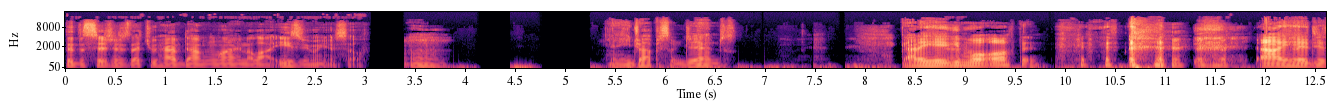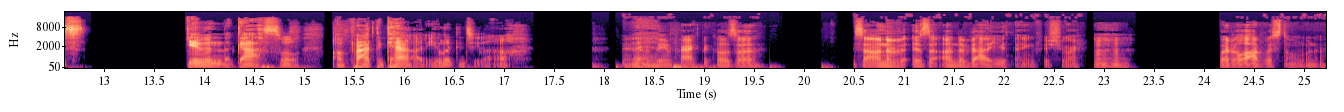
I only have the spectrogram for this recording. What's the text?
the decisions that you have down the line a lot easier on yourself Mm. And he dropping some gems. Gotta hear Yeah. you more often. Out here just giving the gospel of practicality. Look at you. Oh, Yeah, Man. being practical is a it's an under, it's an undervalued thing for sure hmm but a lot of us don't want to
